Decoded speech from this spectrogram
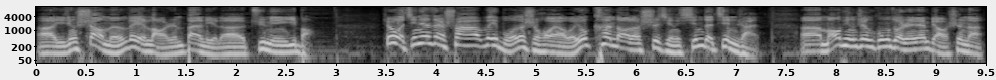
啊已经上门为老人办理了居民医保。就是我今天在刷微博的时候呀，我又看到了事情新的进展。呃，毛坪镇工作人员表示呢，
